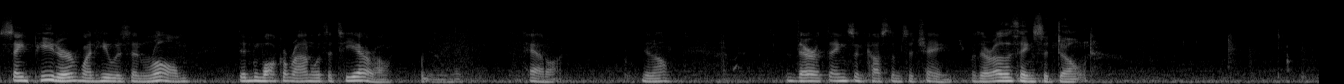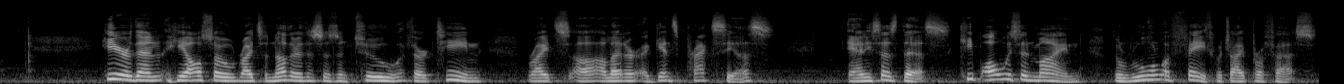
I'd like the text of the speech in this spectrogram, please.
St. Peter, when he was in Rome, didn't walk around with a tiara, you know, hat on. You know, there are things and customs that change, but there are other things that don't. Here, then, he also writes another, this is in 213, writes uh, a letter against Praxeas, and he says this Keep always in mind the rule of faith which I profess,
